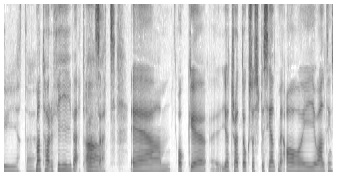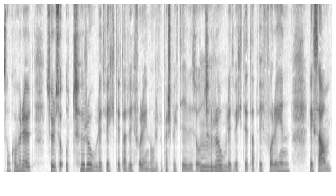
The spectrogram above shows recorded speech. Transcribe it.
ju jätte... Man tar det för givet på Ja. ett sätt. Ehm, och eh, jag tror att också speciellt med AI och allting som kommer ut så är det så otroligt viktigt att vi får in olika perspektiv. Det är så otroligt viktigt att vi får in liksom, um,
